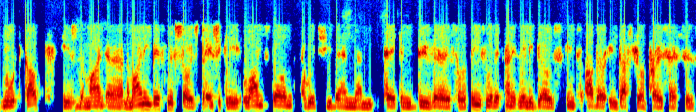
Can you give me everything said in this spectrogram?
Nordkalk is the, mine, uh, the mining business, so it's basically limestone, which you then um, take and do various other things with it, and it really goes into other industrial processes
